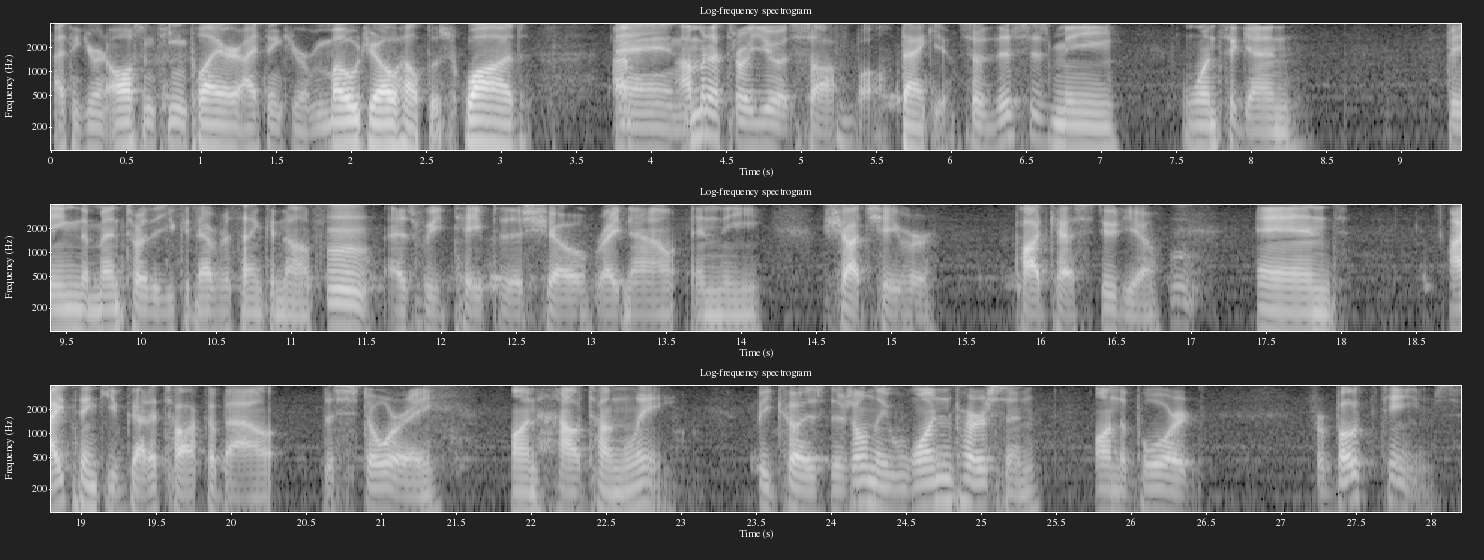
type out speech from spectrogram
I think you're an awesome team player. I think your mojo helped the squad. I'm, And I'm going to throw you a softball. thank you. So this is me once again being the mentor that you could never thank enough Mm. as we tape this show right now in the Shot Shaver podcast studio. Mm. And I think you've got to talk about the story on Haotong Li because there's only one person on the board for both teams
